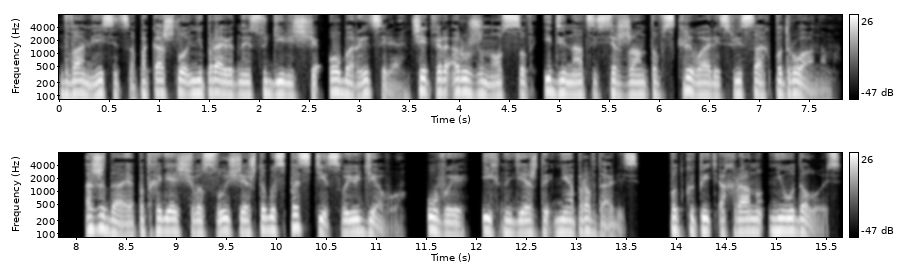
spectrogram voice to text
Два месяца, пока шло неправедное судилище, оба рыцаря, четверо оруженосцев и двенадцать сержантов скрывались в лесах под Руаном, ожидая подходящего случая, чтобы спасти свою деву. Увы, их надежды не оправдались. Подкупить охрану не удалось.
